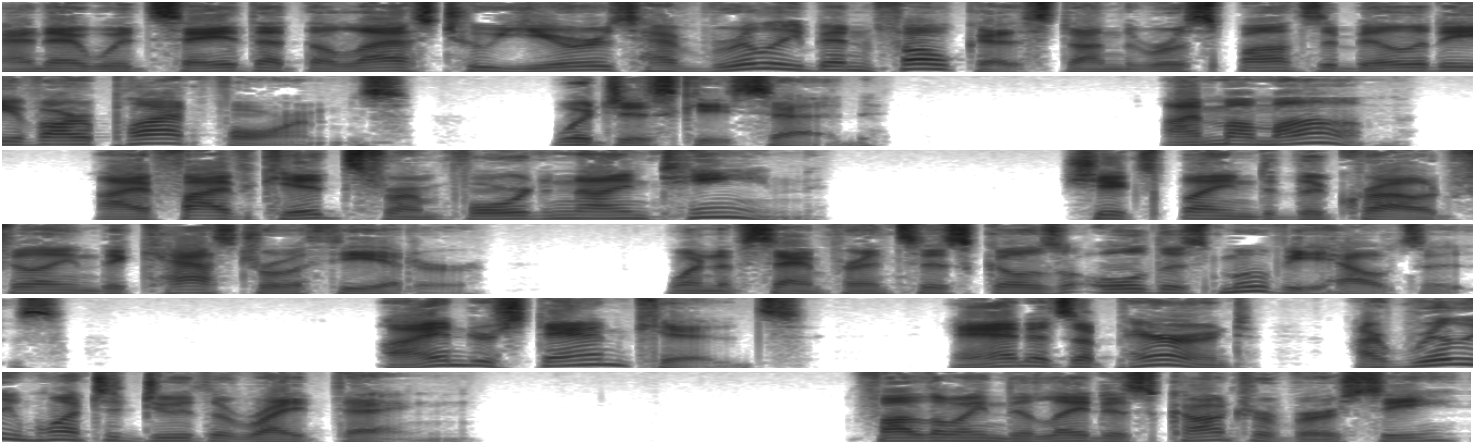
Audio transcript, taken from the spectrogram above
and I would say that the last two years have really been focused on the responsibility of our platforms, Wojcicki said. I'm a mom. I have five kids from 4 to 19. She explained to the crowd filling the Castro Theater, one of San Francisco's oldest movie houses. I understand kids, and as a parent, I really want to do the right thing. Following the latest controversy,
